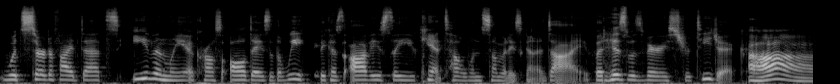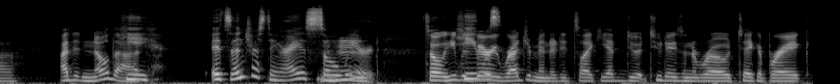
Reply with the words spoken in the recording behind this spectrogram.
would certify deaths evenly across all days of the week because obviously you can't tell when somebody's going to die. But his was very strategic. Ah. I didn't know that. He, it's interesting, right? It's so weird. So he was He very was- regimented. It's like he had to do it two days in a row, take a break,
